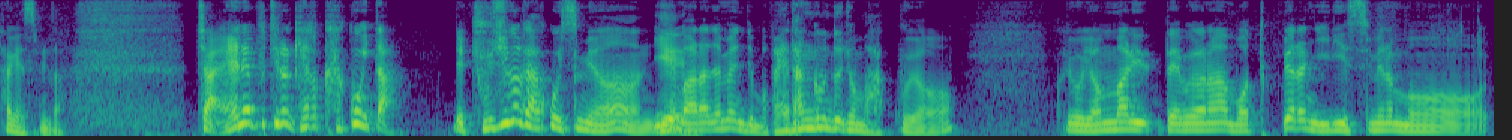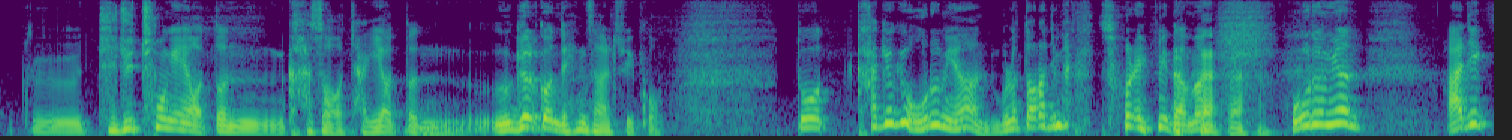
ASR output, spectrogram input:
하겠습니다. 자, NFT를 계속 갖고 있다. 근데 주식을 갖고 있으면 이게 예. 말하자면 이제 뭐 배당금도 좀 받고요. 그리고 연말이 되거나 뭐 특별한 일이 있으면은 뭐 그 주주총회 어떤 가서 자기 어떤 의결권도 행사할 수 있고 또 가격이 오르면 물론 떨어지면 손해입니다만 오르면 아직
